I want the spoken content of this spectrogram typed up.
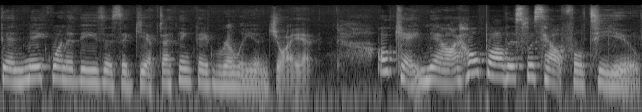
then make one of these as a gift. I think they'd really enjoy it. Okay, now I hope all this was helpful to you.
